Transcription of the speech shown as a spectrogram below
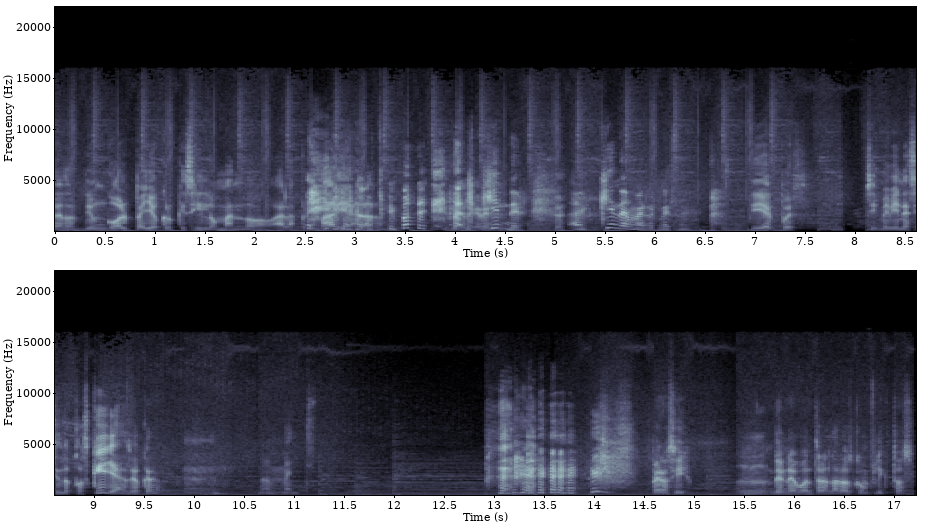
perdón, de un golpe yo creo que sí lo mando a la primaria. a la ¿no? primaria, al kinder. Al kinder me regresa. Y él pues sí me viene haciendo cosquillas, yo creo. Mm, No manches. Pero sí. mm, De nuevo, entrando a los conflictos,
